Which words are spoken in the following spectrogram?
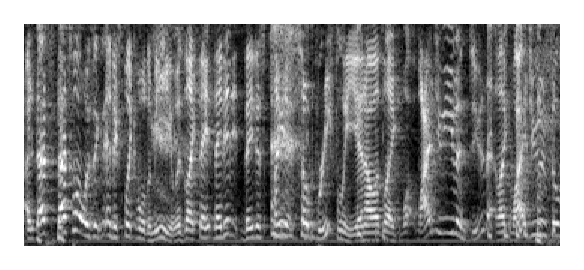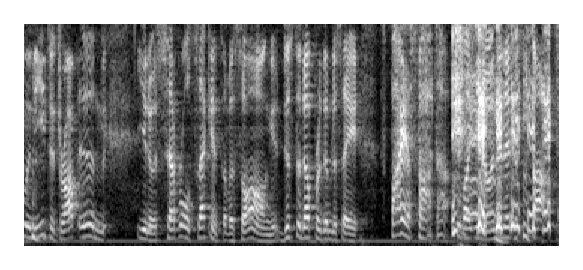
I, that's that's what was inexplicable to me. It was like they, they did they just played it so briefly, and I was like, why did you even do that? Like, why did you even feel the need to drop in? You know, several seconds of a song, just enough for them to say "fire starter," like you know, and then it just stopped.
